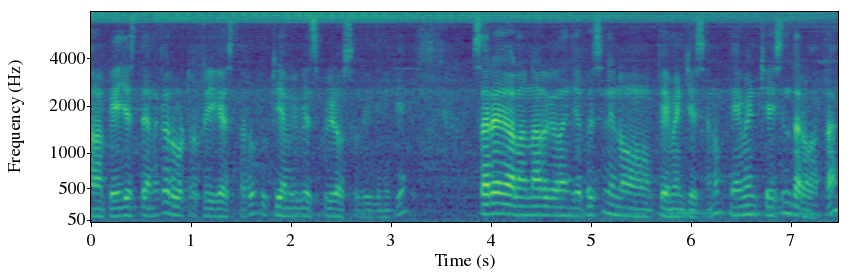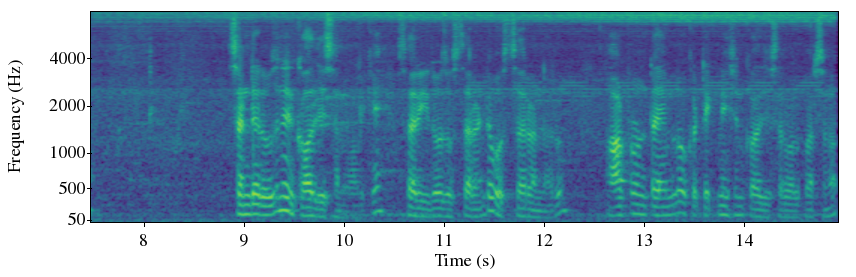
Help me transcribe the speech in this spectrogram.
మనం పే చేస్తే కనుక రోటర్ ఫ్రీగా ఇస్తారు. ఫిఫ్టీ ఎంబీబీఎస్ స్పీడ్ వస్తుంది దీనికి. సరే వాళ్ళు అన్నారు కదా అని చెప్పేసి నేను పేమెంట్ చేశాను. పేమెంట్ చేసిన తర్వాత సండే రోజు నేను కాల్ చేశాను వాళ్ళకి. సార్ ఈరోజు వస్తారంటే వస్తారు అన్నారు. ఆఫ్టర్నూన్ టైంలో ఒక టెక్నీషియన్ కాల్ చేశారు వాళ్ళ పర్సన్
